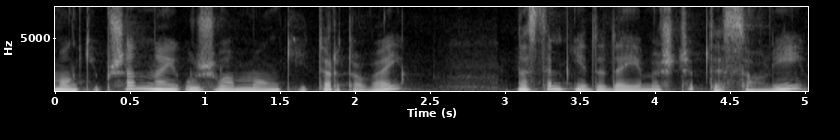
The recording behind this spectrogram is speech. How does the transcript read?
mąki pszennej, użyłam mąki tortowej. Następnie dodajemy szczyptę soli,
